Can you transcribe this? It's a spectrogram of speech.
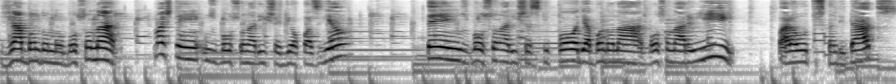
já abandonou Bolsonaro. Mas tem os bolsonaristas de ocasião, tem os bolsonaristas que podem abandonar Bolsonaro e ir para outros candidatos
